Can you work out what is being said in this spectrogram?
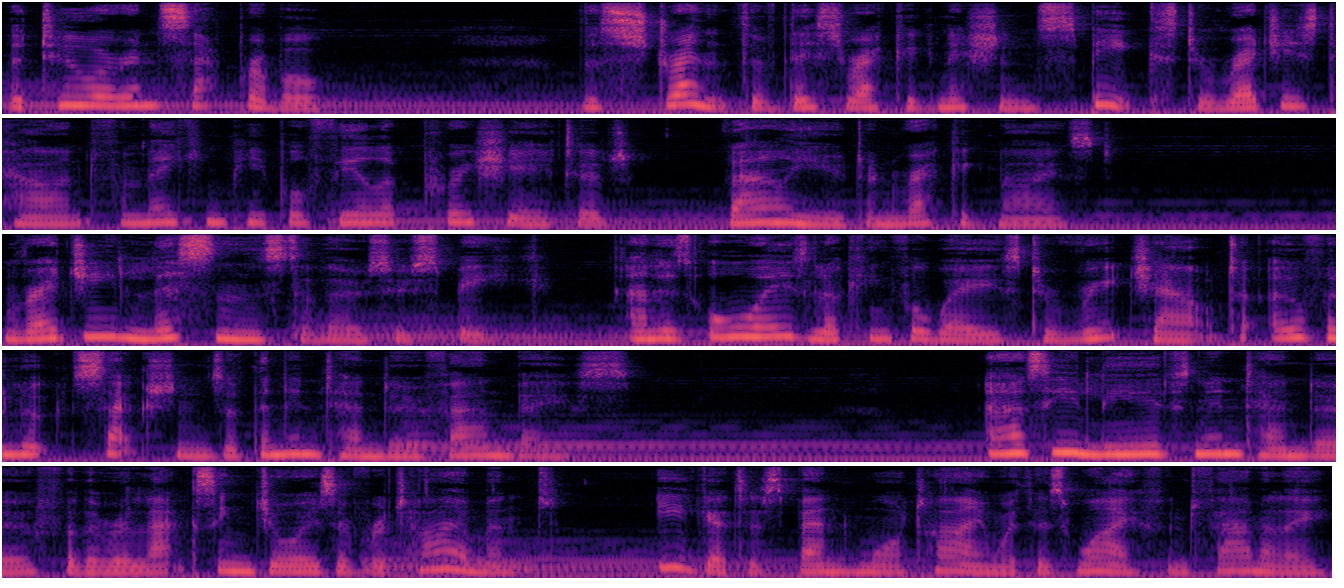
The two are inseparable. The strength of this recognition speaks to Reggie's talent for making people feel appreciated, valued and recognised. Reggie listens to those who speak, and is always looking for ways to reach out to overlooked sections of the Nintendo fanbase. As he leaves Nintendo for the relaxing joys of retirement, eager to spend more time with his wife and family,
